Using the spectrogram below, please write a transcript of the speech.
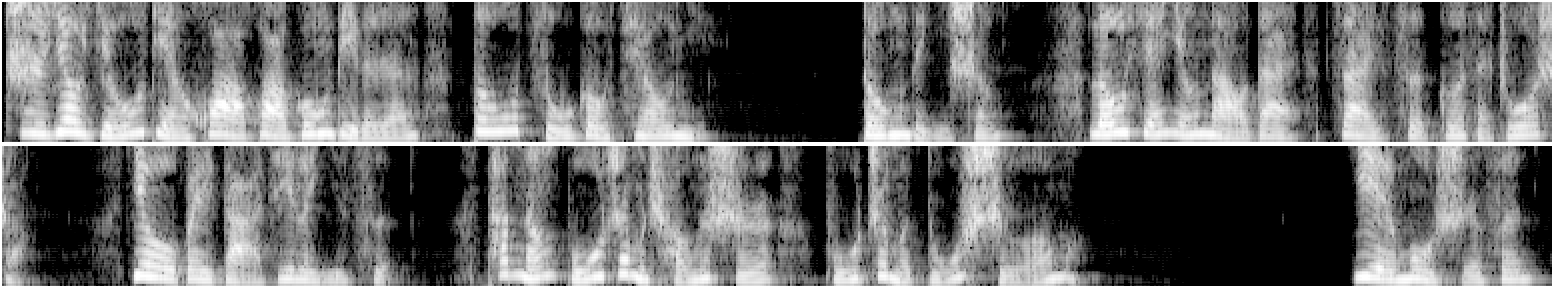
只要有点画画功底的人都足够教你。咚的一声，娄玄影脑袋再次搁在桌上，又被打击了一次。他能不这么诚实，不这么毒舌吗？夜幕时分，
